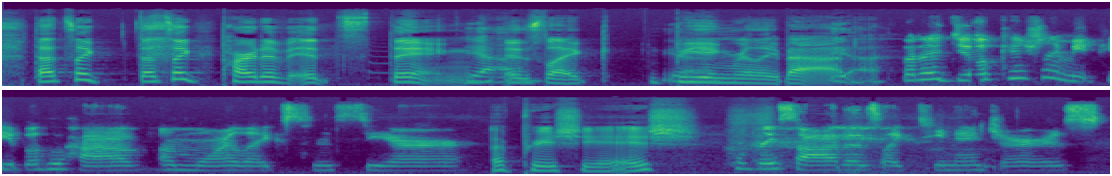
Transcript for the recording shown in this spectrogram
that's like that's like part of its thing Yeah. is like being really bad. yeah. But I do occasionally meet people who have a more like sincere Appreciation. because they saw it as like teenagers.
